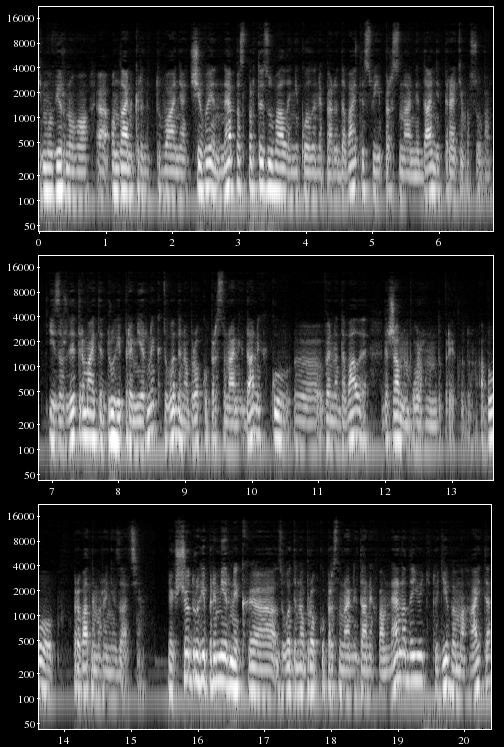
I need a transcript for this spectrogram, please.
ймовірного е, онлайн-кредитування, чи ви не паспортизували, ніколи не передавайте свої персональні дані третім особам. І завжди тримайте другий примірник згоди на обробку персональних даних, яку е, ви надавали державним органам, до прикладу, або приватним організаціям. Якщо другий примірник е, згоди на обробку персональних даних вам не надають, тоді вимагайте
